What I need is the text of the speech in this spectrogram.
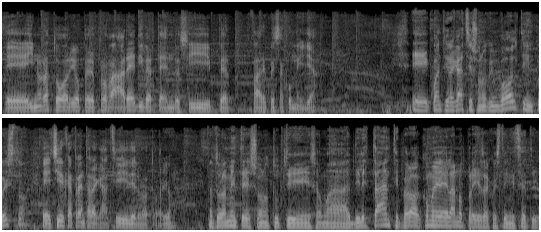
eh, in oratorio per provare, divertendosi per fare questa commedia. E quanti ragazzi sono coinvolti in questo? Eh, circa 30 ragazzi dell'oratorio. Naturalmente sono tutti insomma, dilettanti, però come l'hanno presa questa iniziativa?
